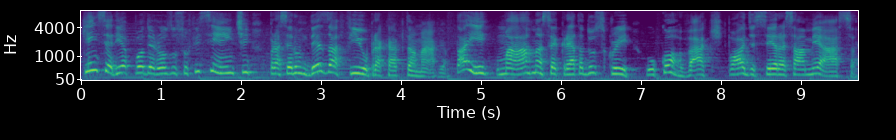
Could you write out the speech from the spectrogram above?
Quem seria poderoso o suficiente para ser um desafio para Capitã Marvel? Tá aí, uma arma secreta dos Kree, o Korvac pode ser essa ameaça.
